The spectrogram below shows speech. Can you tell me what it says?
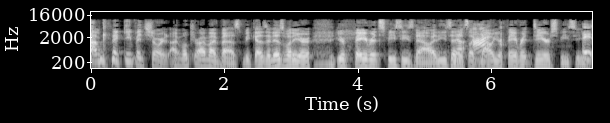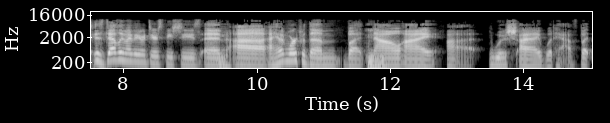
I'm going to keep it short. I will try my best because it is one of your, your favorite species now. And you said No, it's like I- now your favorite deer species. It is definitely my favorite deer species, and uh, I haven't worked with them, but Mhm. now I uh, wish I would have. But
